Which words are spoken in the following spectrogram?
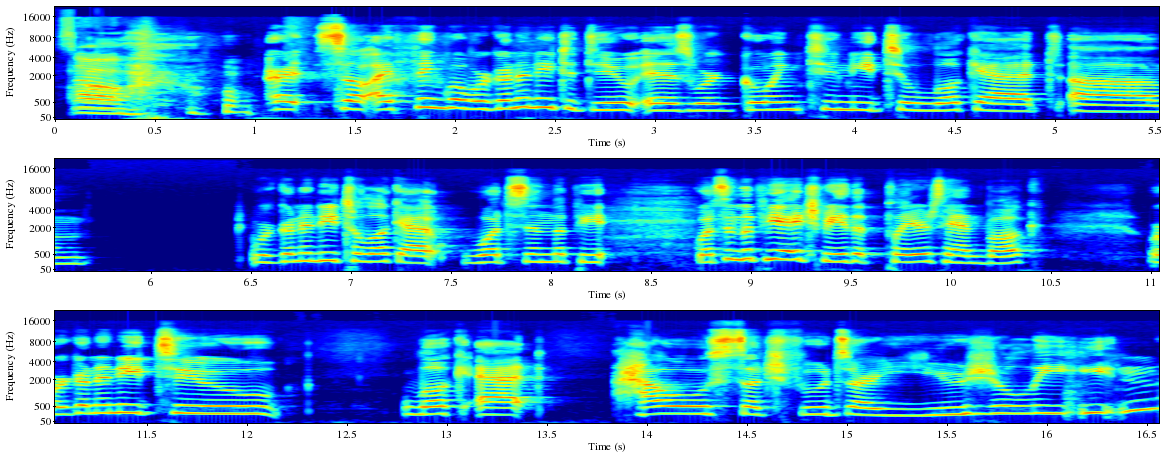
So, Oh. All right. So I think what we're going to need to do is we're going to need to look at um, we're going to need to look at what's in the P- what's in the PHB, the player's handbook. We're going to need to look at how such foods are usually eaten.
